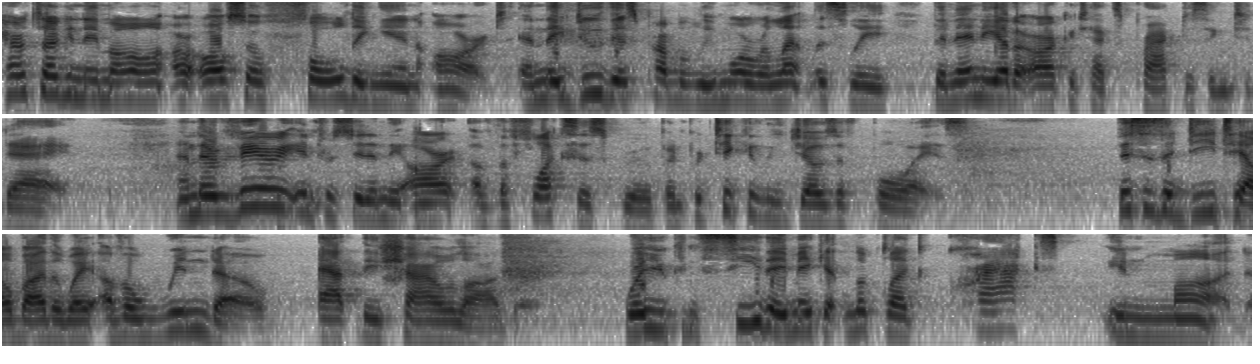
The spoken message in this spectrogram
Herzog and de Meuron are also folding in art. And they do this probably more relentlessly than any other architects practicing today. And they're very interested in the art of the Fluxus group, and particularly Joseph Beuys. This is a detail, by the way, of a window at the Schaulager, where you can see they make it look like cracks in mud.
